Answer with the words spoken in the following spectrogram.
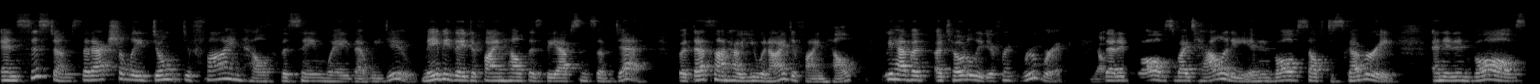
and systems that actually don't define health the same way that we do. Maybe they define health as the absence of death, but that's not how you and I define health. We have a, a totally different rubric yep. that involves vitality, it involves self discovery, and it involves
